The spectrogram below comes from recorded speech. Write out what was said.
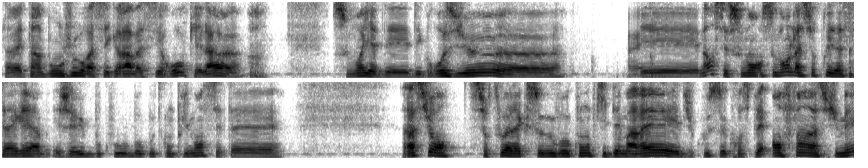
ça va être un bonjour assez grave, assez rauque, et là, euh, souvent il y a des, des gros yeux, euh, et non, c'est souvent, souvent de la surprise assez agréable, et j'ai eu beaucoup, beaucoup de compliments, c'était rassurant, surtout avec ce nouveau compte qui démarrait, et du coup ce crossplay enfin assumé,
